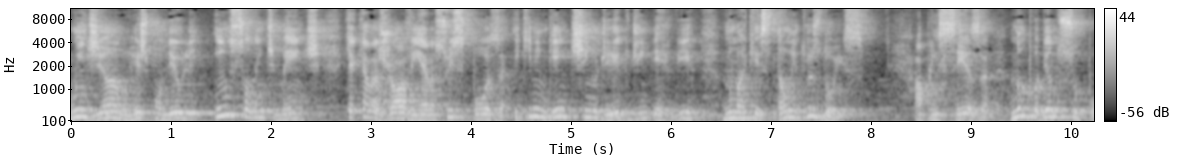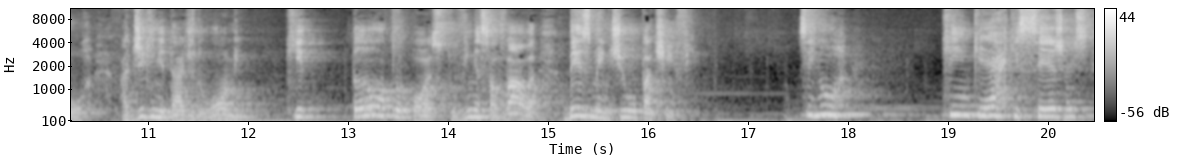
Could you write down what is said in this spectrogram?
O indiano respondeu-lhe insolentemente que aquela jovem era sua esposa e que ninguém tinha o direito de intervir numa questão entre os dois. A princesa, não podendo supor a dignidade do homem que tão a propósito vinha salvá-la, desmentiu o patife. Senhor, quem quer que sejas,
